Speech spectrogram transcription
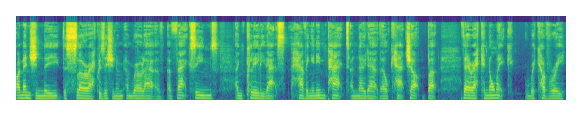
I mentioned the, the slower acquisition and, rollout of, of, vaccines, and clearly that's having an impact, and no doubt they'll catch up. But their economic recovery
